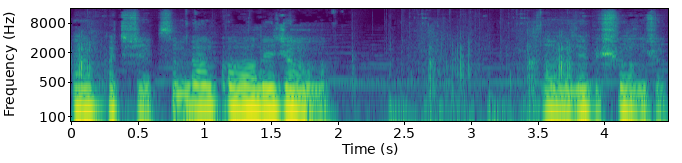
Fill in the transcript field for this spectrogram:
Sen kaçacaksın ben kovalayacağım onu. Öyle bir şey olacak.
